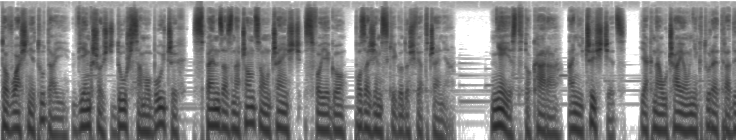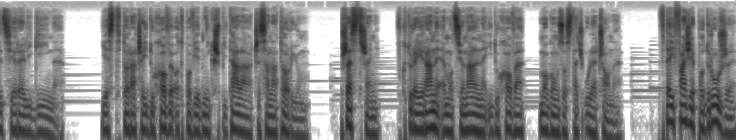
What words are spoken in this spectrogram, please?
To właśnie tutaj większość dusz samobójczych spędza znaczącą część swojego pozaziemskiego doświadczenia. Nie jest to kara ani czyściec, jak nauczają niektóre tradycje religijne. Jest to raczej duchowy odpowiednik szpitala czy sanatorium, przestrzeń, w której rany emocjonalne i duchowe mogą zostać uleczone. W tej fazie podróży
